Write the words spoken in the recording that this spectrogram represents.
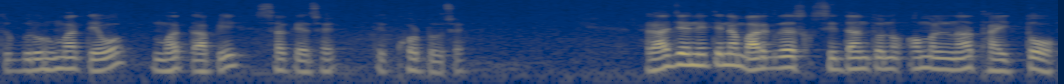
તો ગૃહમાં તેઓ મત આપી શકે છે. તે ખોટું છે. રાજ્યનીતિના માર્ગદર્શક સિદ્ધાંતોનો અમલ ન થાય તો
